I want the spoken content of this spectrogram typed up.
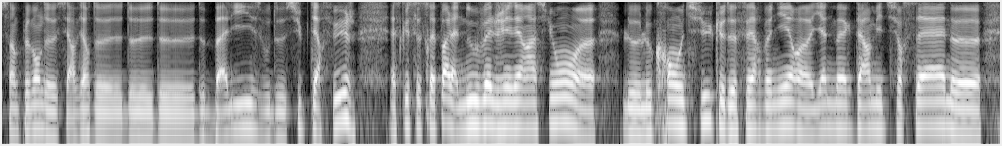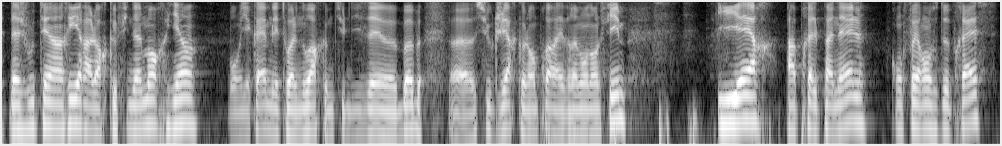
simplement de servir de, de, balises ou de subterfuge. Est-ce que ce serait pas la nouvelle génération, euh, le, cran au-dessus que de faire venir euh, McDermott sur scène, euh, d'ajouter un rire alors que finalement rien. Bon, il y a quand même l'étoile noire, comme tu le disais, euh, Bob, suggère que l'empereur est vraiment dans le film. Hier, après le panel, conférence de presse,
